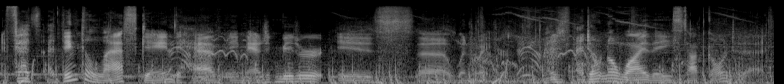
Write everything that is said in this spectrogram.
In fact, I think the last game to have a magic meter is uh, Wind Waker. I, just, I don't know why they stopped going to that.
